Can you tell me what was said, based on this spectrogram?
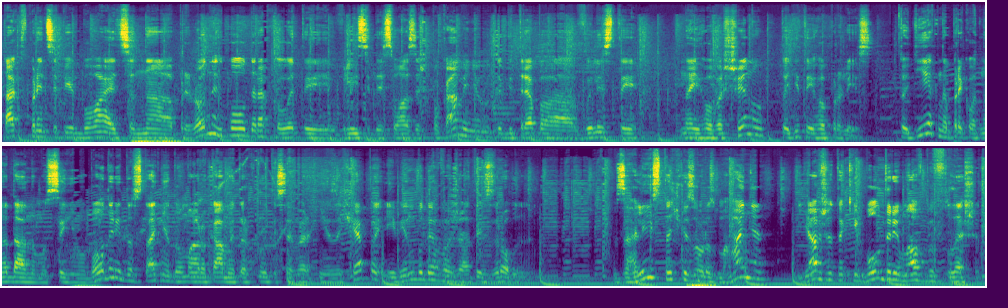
Так, в принципі, відбувається на природних болдерах, коли ти в лісі десь лазиш по каменю, тобі треба вилізти на його вершину, тоді ти його проліз. Тоді, як, наприклад, на даному синьому болдері достатньо двома руками торкнутися верхньої зачепи, і він буде вважатись зробленим. Взагалі, з точки зору змагання, я вже такі болдери мав би флешити.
